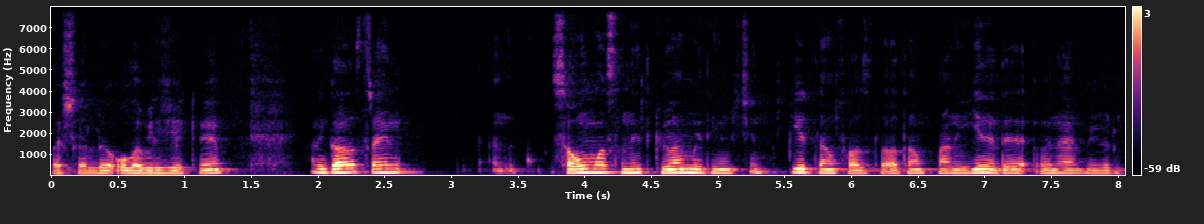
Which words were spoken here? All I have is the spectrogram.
başarılı olabilecek mi? Hani Galatasaray'ın yani savunmasına net güvenmediğim için birden fazla adam hani yine de önermiyorum.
